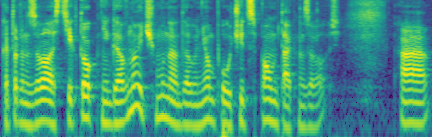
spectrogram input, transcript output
которая называлась «ТикТок не говно, и чему надо в нем поучиться». По-моему, так называлась. А,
